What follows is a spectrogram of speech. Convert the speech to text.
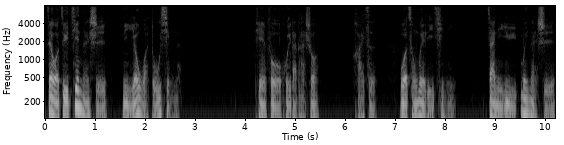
在我最艰难时，你由我独行呢？”天父回答他说：“孩子，我从未离弃你，在你遇危难时，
